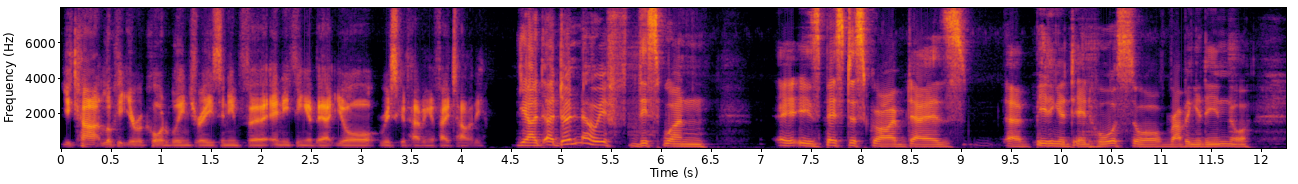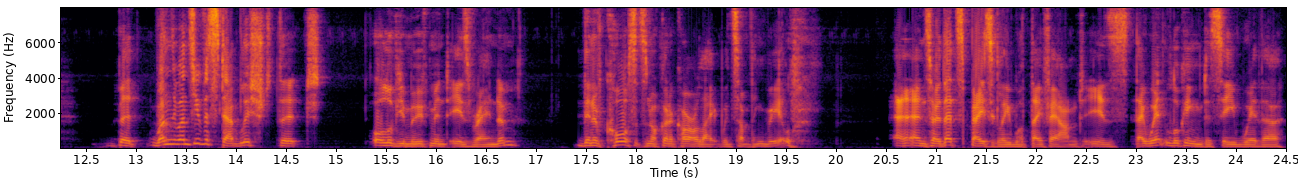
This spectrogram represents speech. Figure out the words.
you can't look at your recordable injuries and infer anything about your risk of having a fatality. Yeah, I don't know if this one is best described as uh, beating a dead horse or rubbing it in, or but once once you've established that all of your movement is random, then of course it's not going to correlate with something real. and, and so that's basically what they found is they went looking to see whether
